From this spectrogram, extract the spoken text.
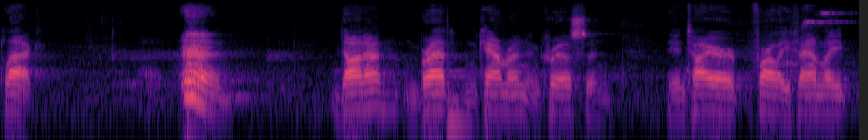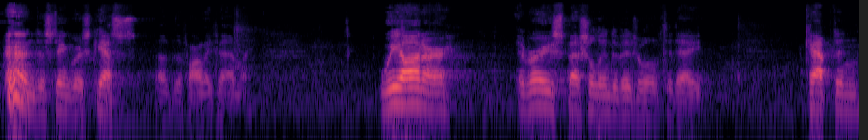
plaque. Donna, and Brett, and Cameron, and Chris, and the entire Farley family, distinguished guests of the Farley family. We honor a very special individual today, Captain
